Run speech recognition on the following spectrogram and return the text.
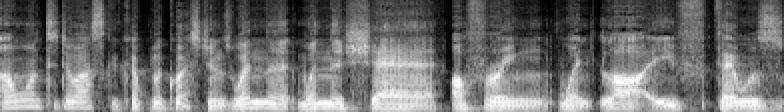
I wanted to ask a couple of questions. When the when the share offering went live, there was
